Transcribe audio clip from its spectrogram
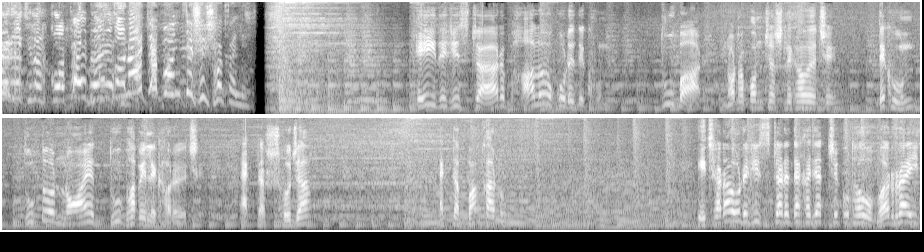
বেরিয়েছিলেন কটায় বেরিয়েছিলেন? নটা পঞ্চাশে সকালে। এই রেজিস্টার ভালো করে দেখুন। দুবার নটা পঞ্চাশ লেখা হয়েছে। দেখুন, দুটো নয় দুভাবে লেখা রয়েছে। একটা সোজা, একটা বাঁকানো। এছাড়াও রেজিস্টারে দেখা যাচ্ছে কোথাও ওভাররাইট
